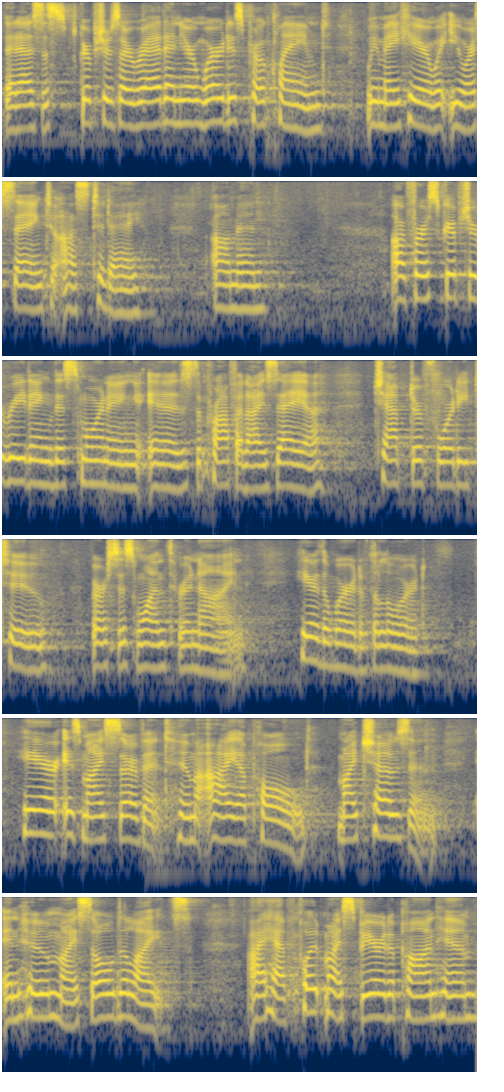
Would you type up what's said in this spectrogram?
that as the scriptures are read and your word is proclaimed, we may hear what you are saying to us today. Amen. Our first scripture reading this morning is the prophet Isaiah, chapter 42, verses 1 through 9. Hear the word of the Lord. Here is my servant, whom I uphold, my chosen, in whom my soul delights. I have put my spirit upon him.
